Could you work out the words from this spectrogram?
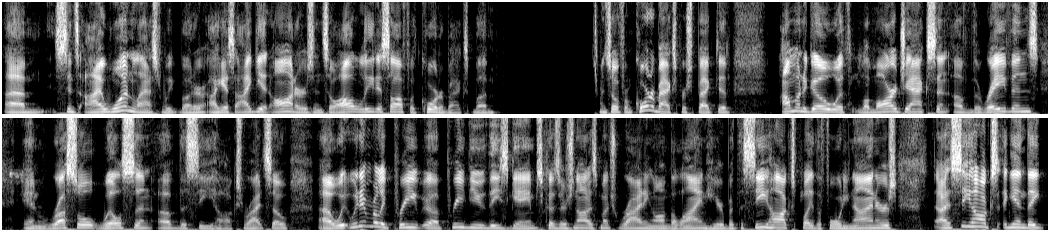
um, since I won last week, Butter, I guess I get honors, and so I'll lead us off with quarterbacks, bud. And so, from quarterback's perspective, I'm going to go with Lamar Jackson of the Ravens and Russell Wilson of the Seahawks, right? So, uh, we, we didn't really pre, uh, preview these games because there's not as much riding on the line here, but the Seahawks play the 49ers. Uh, Seahawks, again, they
